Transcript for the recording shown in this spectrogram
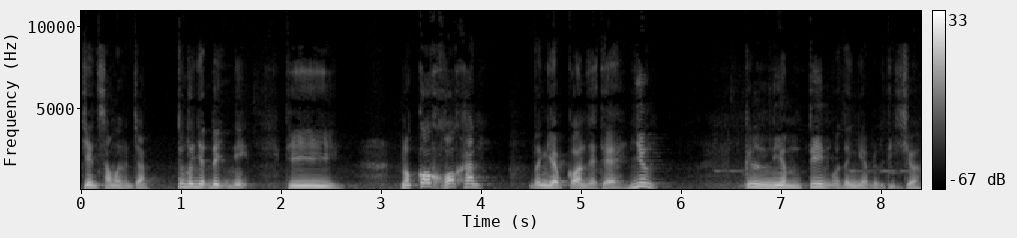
trên 60%. Chúng tôi nhận định ấy, thì nó có khó khăn, doanh nghiệp còn giải thể nhưng cái niềm tin của doanh nghiệp đối với thị trường.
